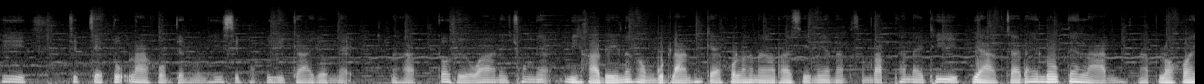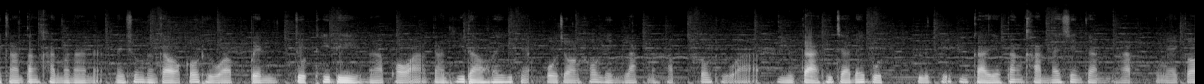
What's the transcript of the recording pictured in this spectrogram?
ที่ 17 ตุลาคมจนถึงวันที่ 16พฤศจิกายนเนี่ยนะครับ ก็ถือว่าในช่วงเนี้ยมีข่าวดีเรื่องของบุตรหลานให้แก่คนลัคนาราศีเมษนะครับสำหรับท่านใดที่อยากจะได้ลูกได้หลานนะครับรอคอยการตั้งครรภ์มานานเนี่ยในช่วงดังกล่าวก็ถือว่าเป็นจุดที่ดีนะครับเพราะว่าการที่ดาวพระอาทิตย์เนี่ยโคจรเข้าเล็งลักนะครับ ก็ถือว่ามีโอกาสที่จะได้บุตรหรือมีโอกาสจะตั้งครรภ์ได้เช่นกันนะครับยังไงก็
